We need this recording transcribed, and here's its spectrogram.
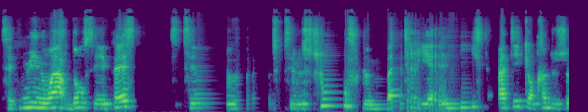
Cette nuée noire, dense et épaisse, c'est le souffle matérialiste athée qui est en train de se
